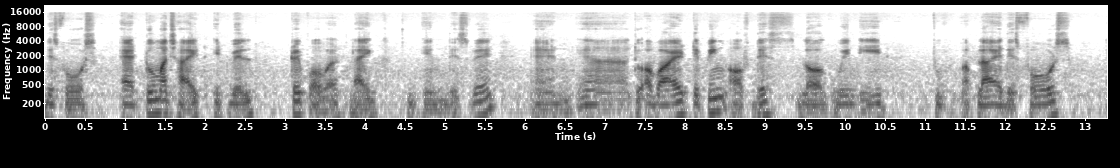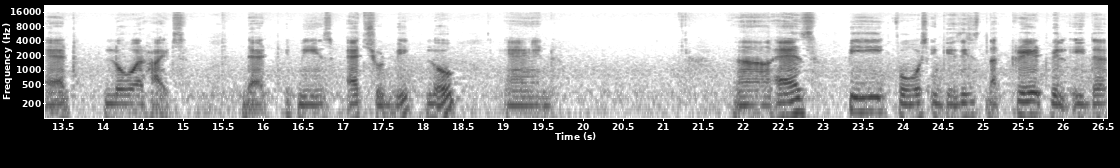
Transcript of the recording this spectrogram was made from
this force at too much height it will trip over like in this way and uh, to avoid tipping of this log we need to apply this force at lower heights. That it means h should be low and uh, as p force increases the crate will either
